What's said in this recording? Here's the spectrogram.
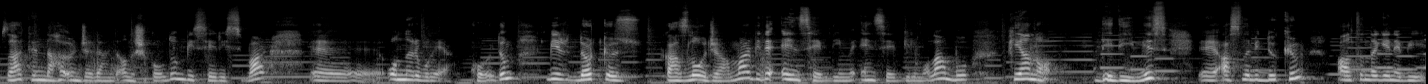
zaten daha önceden de alışık olduğum bir serisi var. E, onları buraya koydum. Bir dört göz gazlı ocağım var. Bir de en sevdiğim ve en sevgilim olan bu piyano dediğimiz e, aslında bir döküm. Altında gene bir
